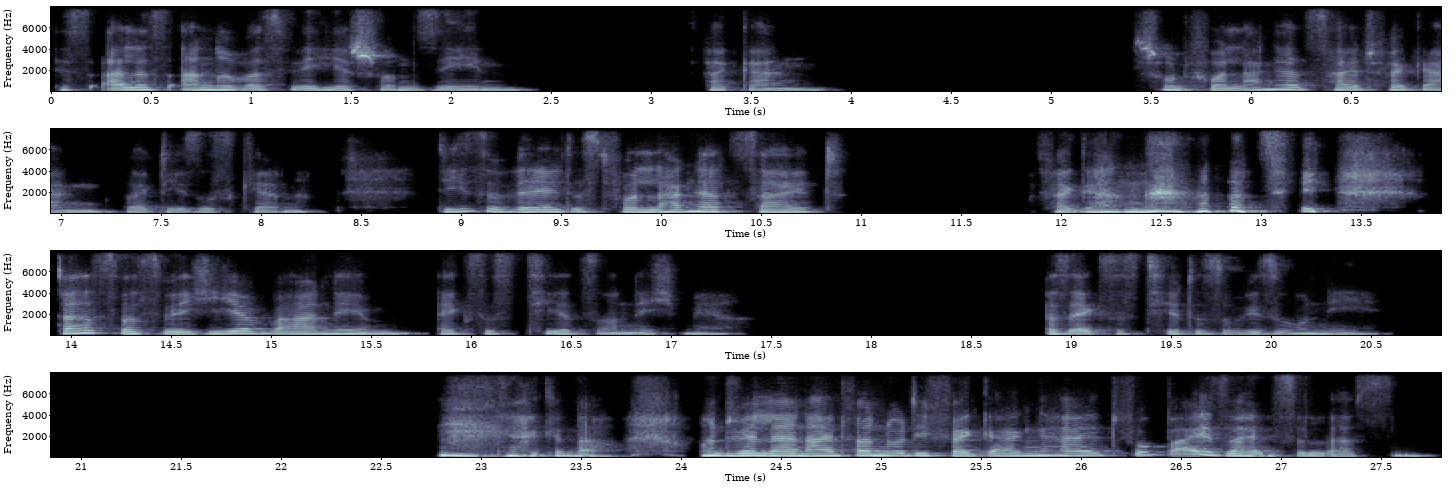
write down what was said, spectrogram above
ist alles andere, was wir hier schon sehen, vergangen. Schon vor langer Zeit vergangen, sagt Jesus gerne. Diese Welt ist vor langer Zeit vergangen. das, was wir hier wahrnehmen, existiert so nicht mehr. Es existierte sowieso nie. Ja, genau. Und wir lernen einfach nur die Vergangenheit vorbei sein zu lassen.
